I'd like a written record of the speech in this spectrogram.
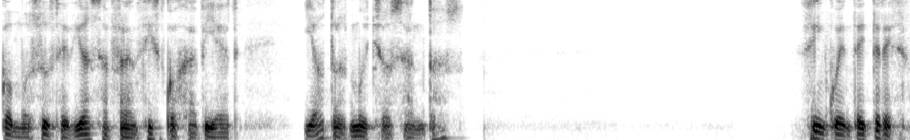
como sucedió a San Francisco Javier y a otros muchos santos? 53.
